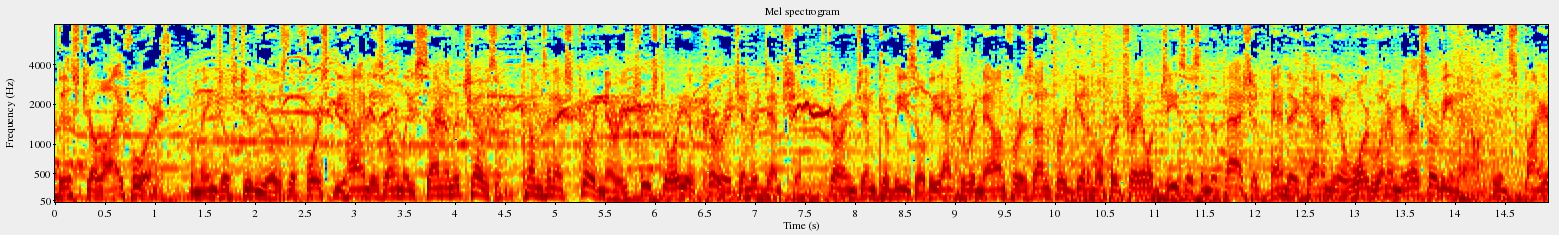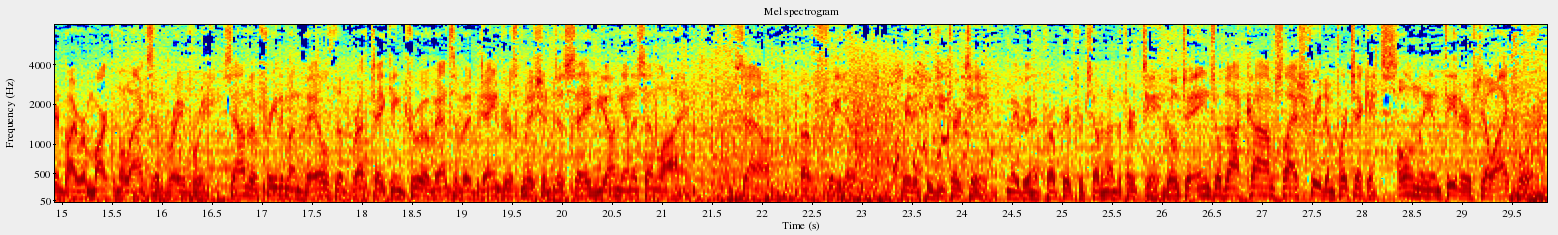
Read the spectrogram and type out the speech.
This July 4th, from Angel Studios, the force behind his only son and the chosen, comes an extraordinary true story of courage and redemption. Starring Jim Caviezel, the actor renowned for his unforgettable portrayal of Jesus in The Passion, and Academy Award winner Mira Sorvino. Inspired by remarkable acts of bravery, Sound of Freedom unveils the breathtaking true events of a dangerous mission to save young innocent lives. Sound of Freedom. Rated PG-13. May be inappropriate for children under 13. Go to angel.com slash freedom for tickets. Only in theaters July 4th.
